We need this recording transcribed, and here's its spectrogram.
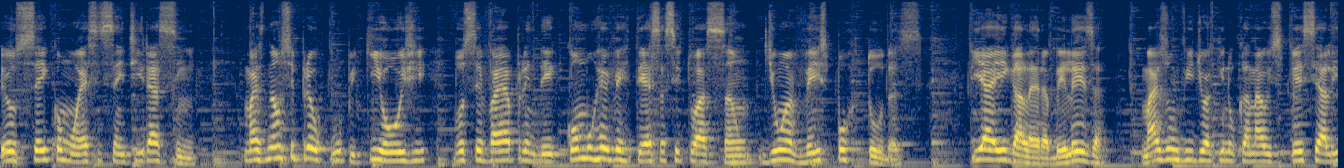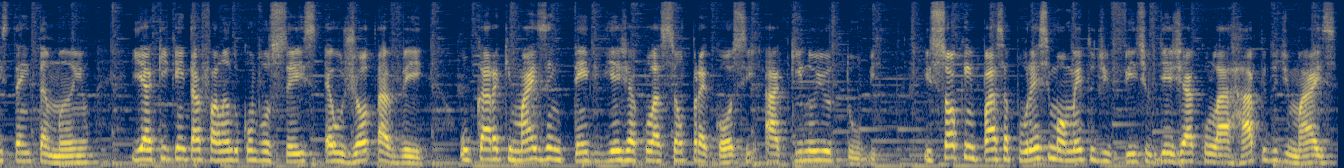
eu sei como é se sentir assim, mas não se preocupe que hoje você vai aprender como reverter essa situação de uma vez por todas. E aí galera, beleza? Mais um vídeo aqui no canal Especialista em Tamanho e aqui quem está falando com vocês é o JV, o cara que mais entende de ejaculação precoce aqui no YouTube. E só quem passa por esse momento difícil de ejacular rápido demais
